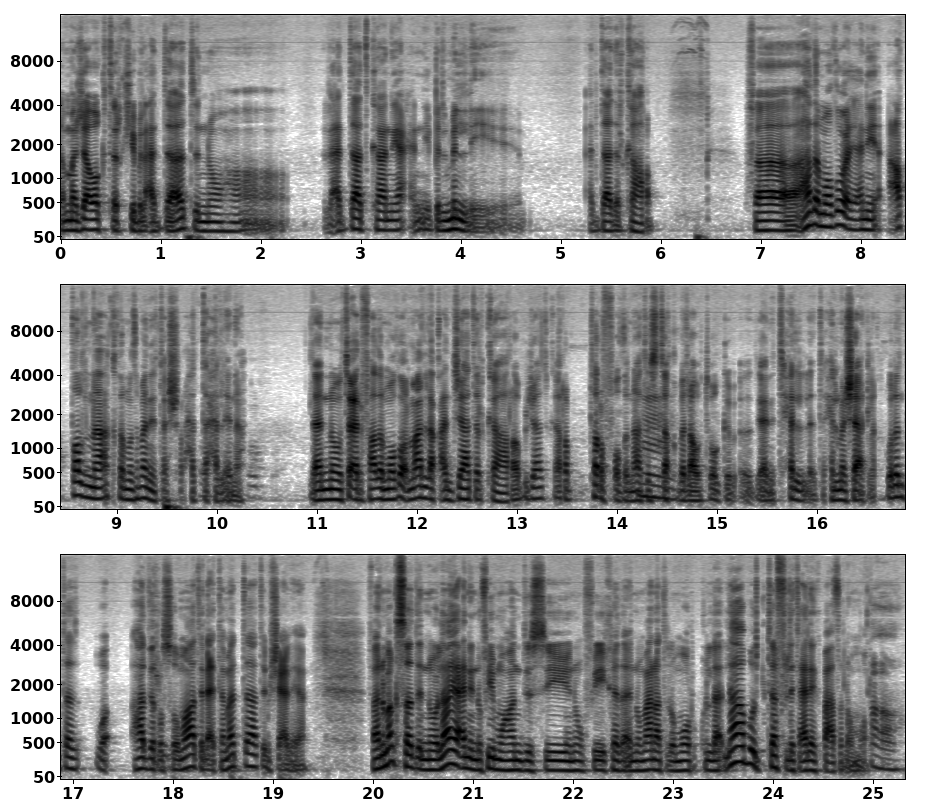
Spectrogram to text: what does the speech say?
لما جاء وقت تركيب العداد إنه العداد كان يعني بالملي عداد الكهرب فهذا الموضوع يعني عطلنا أكثر من ثمانية أشهر حتى حليناه لأنه تعرف هذا الموضوع معلق عند جهه الكهرب وجهه الكهرب ترفض إنها. تستقبل أو توقف يعني تحل تحل مشاكلك تقول أنت هذه الرسومات اللي اعتمدتها تمشي عليها فأنا مقصد إنه لا يعني إنه في مهندسين وفي كذا إنه معناته الأمور كلها لابد تفلت عليك بعض الأمور. آه.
